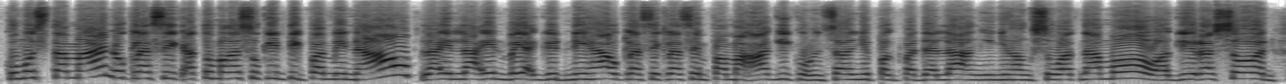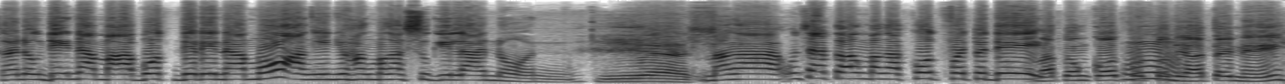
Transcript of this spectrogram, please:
Kumusta man o klasik ato mga sukintig paminaw? Lain-lain baya gyud niha o klasik-klaseng pamaagi kung unsa nyo pagpadala ang inyong suwat namo? Wagi rason nganong di na maabot diri namo ang inyong mga sugilanon. Yes. Mga unsa to ang mga quote for today? Ang atong quote po to dihatay ni,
